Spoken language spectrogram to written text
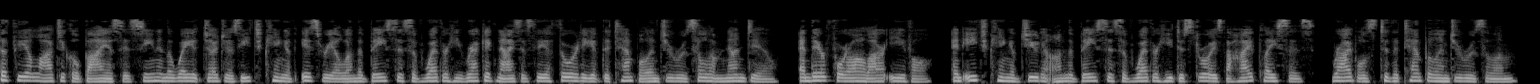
The theological bias is seen in the way it judges each king of Israel on the basis of whether he recognizes the authority of the temple in Jerusalem none do, and therefore all are evil, and each king of Judah on the basis of whether he destroys the high places, rivals to the temple in Jerusalem.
